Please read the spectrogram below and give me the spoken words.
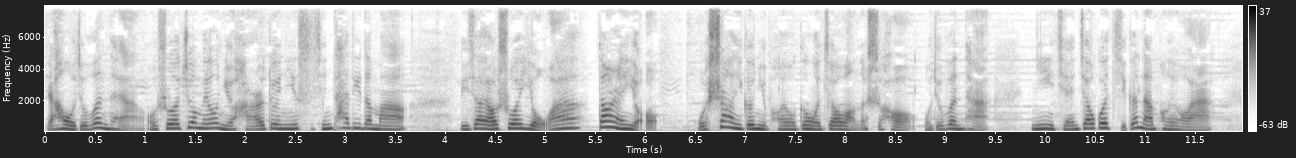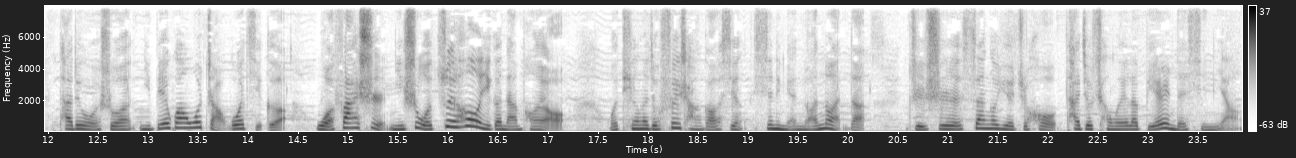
然后我就问他呀，我说就没有女孩对你死心塌地的吗？李逍遥说有啊，当然有。我上一个女朋友跟我交往的时候，我就问他，你以前交过几个男朋友啊？他对我说，你别管我找过几个。我发誓，你是我最后一个男朋友。我听了就非常高兴，心里面暖暖的。只是三个月之后，他就成为了别人的新娘。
